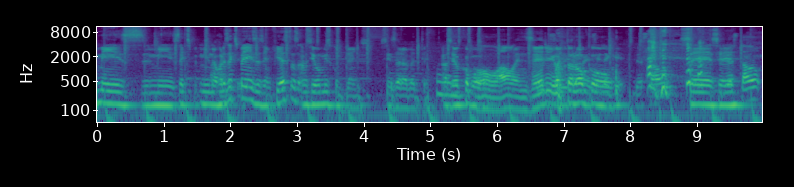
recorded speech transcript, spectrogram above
mis, mis, mis mejores experiencias en fiestas han sido mis cumpleaños, sinceramente. Ha sido como... Oh, wow, en serio. Vuelto loco. Yo he, estado, Sí, sí. yo he estado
